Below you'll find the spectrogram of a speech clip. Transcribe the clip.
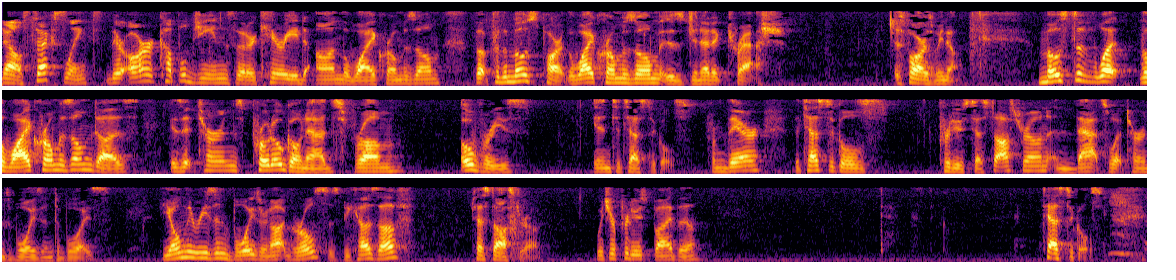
Now, sex linked, there are a couple genes that are carried on the Y chromosome, but for the most part, the Y chromosome is genetic trash, as far as we know. Most of what the Y chromosome does is it turns protogonads from ovaries into testicles. From there, the testicles produce testosterone, and that's what turns boys into boys. The only reason boys are not girls is because of testosterone, which are produced by the testicles.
